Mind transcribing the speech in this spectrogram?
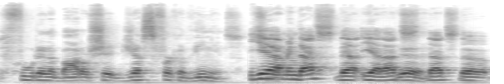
food in a bottle shit just for convenience Yeah, So, I mean that's that. Yeah, that's Yeah. that's the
